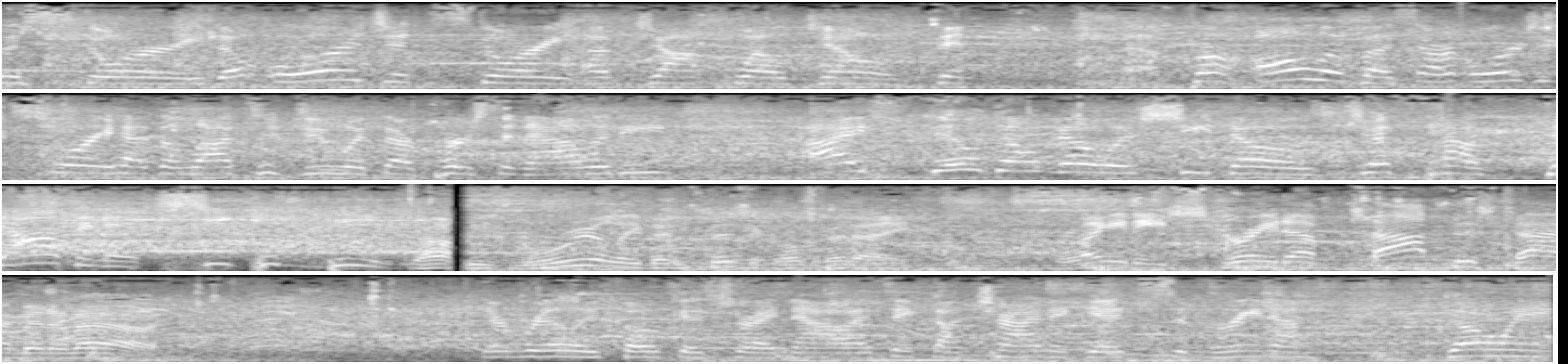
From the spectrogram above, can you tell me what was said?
the story, the origin story of Jonquel Jones. And uh, for all of us, our origin story has a lot to do with our personality. I still don't know if she knows just how dominant she can be. Oh, he's really been physical today. Laney straight up top this time in and out. They're really focused right now, I think, on trying to get Sabrina going.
